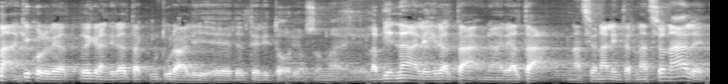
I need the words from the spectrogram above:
ma anche con le, le grandi realtà culturali eh, del territorio. Insomma, eh, la Biennale in realtà è una realtà nazionale e internazionale,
